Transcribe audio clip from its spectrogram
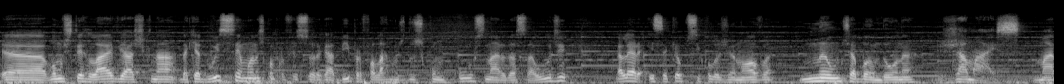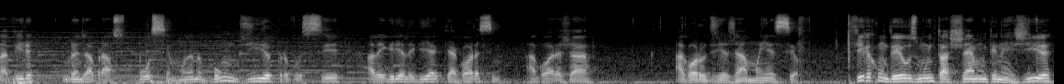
É, vamos ter live, acho que na, daqui a duas semanas com a professora Gabi para falarmos dos concursos na área da saúde. Galera, esse aqui é o Psicologia Nova, não te abandona jamais. Maravilha? Um grande abraço, boa semana, bom dia para você. Alegria, alegria, que agora sim, agora já, agora o dia já amanheceu. Fica com Deus, muito axé, muita energia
